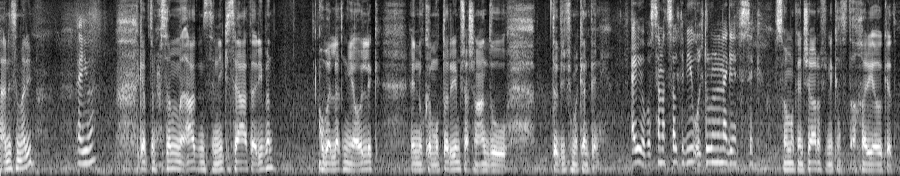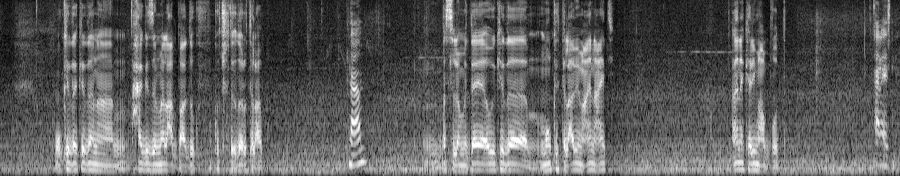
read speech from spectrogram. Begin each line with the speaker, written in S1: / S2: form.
S1: انسه مريم.
S2: أيوه.
S1: كابتن حسام قعد مستنيكي ساعة تقريبا وبلغني أقول لك إنه كان مضطر يمشي عشان عنده تدريب في مكان تاني.
S2: أيوه بس أنا اتصلت بيه وقلت له إن أنا جاية في السكة.
S1: بس هو ما كانش يعرف إنك هتتأخري قوي كده. وكده كده أنا حاجز الملعب بعدكم ما كنتش هتقدروا تلعبوا.
S2: نعم.
S1: بس لو متضايقة قوي كده ممكن تلعبي معانا عادي. أنا كريم عبود.
S2: عن إذنك.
